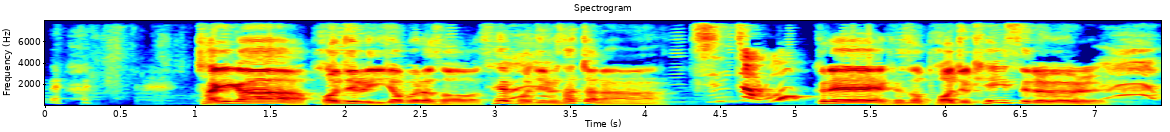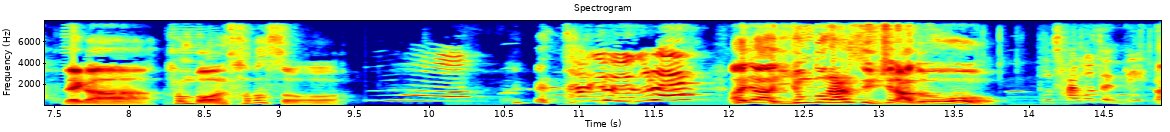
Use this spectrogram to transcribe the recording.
자기가 버즈를 잊어버려서 새 버즈를 샀잖아. 진짜로? 그래, 그래서 버즈 케이스를 내가 한번 사봤어. 우와. 자기 왜 그래? 아니야, 이 정도는 할 수 있지, 나도. 뭐 잘못했니?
